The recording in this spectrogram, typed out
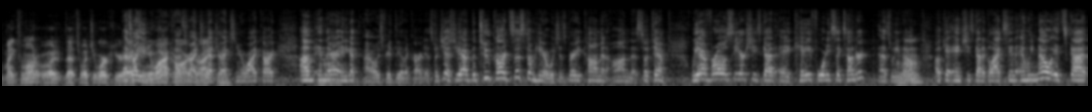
make the monitor. That's what you work your That's X right. and you- your Y yeah, cards, That's right. right? You got your X and your Y card um, in there, and you got. I always forget the other card is, but yes, you have the two card system here, which is very common on this. So Tim, we have Rose here. She's got a K forty six hundred, as we know. Mm-hmm. Okay, and she's got a Galaxian, and we know it's got.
